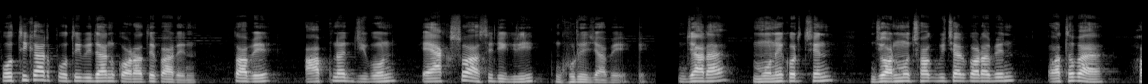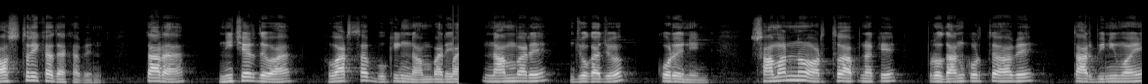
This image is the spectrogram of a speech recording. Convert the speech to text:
প্রতিকার প্রতিবিধান করাতে পারেন, তবে আপনার জীবন একশো আশি ডিগ্রি ঘুরে যাবে। যারা মনে করছেন জন্মছক বিচার করাবেন অথবা হস্তরেখা দেখাবেন। তারা নিচের দেওয়া হোয়াটসঅ্যাপ বুকিং নাম্বারে নাম্বারে যোগাযোগ করে নিন। সামান্য অর্থ আপনাকে প্রদান করতে হবে। তার বিনিময়ে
